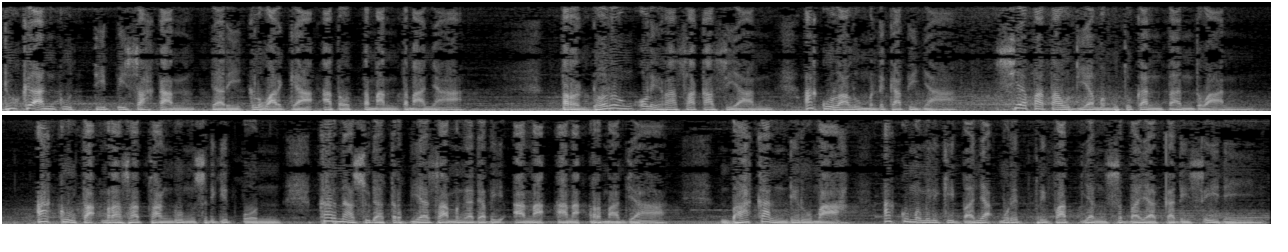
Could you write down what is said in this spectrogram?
Dugaanku dipisahkan dari keluarga atau teman-temannya. Terdorong oleh rasa kasihan, aku lalu mendekatinya. Siapa tahu dia membutuhkan bantuan. Aku tak merasa canggung sedikit pun karena sudah terbiasa menghadapi anak-anak remaja. Bahkan di rumah, aku memiliki banyak murid privat yang sebaya gadis ini.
